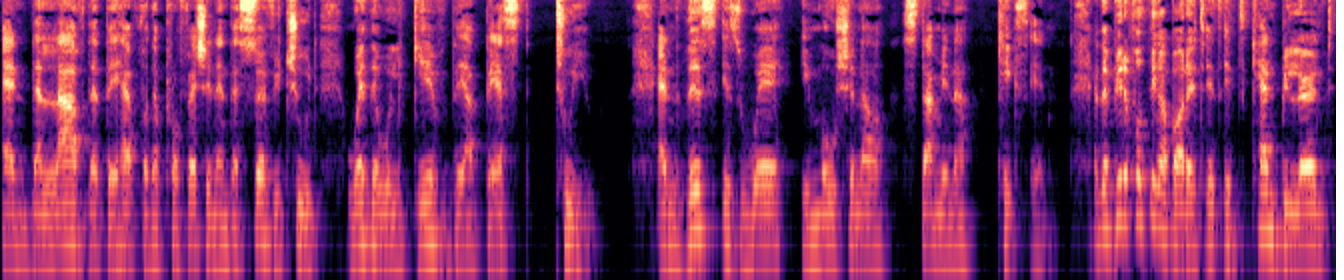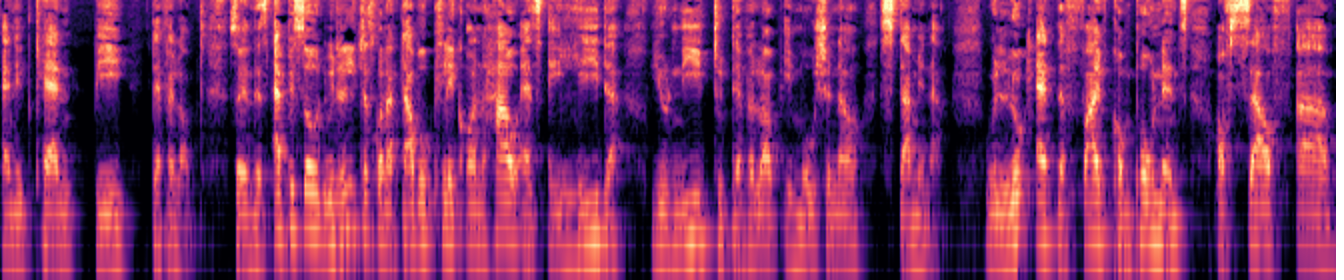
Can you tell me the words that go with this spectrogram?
and the love that they have for the profession and the servitude where they will give their best to you. And this is where emotional stamina kicks in. And the beautiful thing about it is it can be learned and it can be developed. So in this episode, we're really just going to double click on how as a leader, you need to develop emotional stamina. We'll look at the five components of self, uh,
